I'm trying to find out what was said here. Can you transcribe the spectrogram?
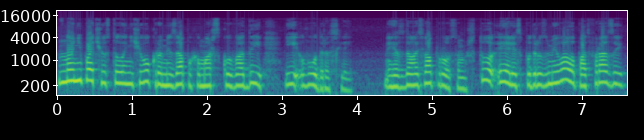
но не почувствовала ничего, кроме запаха морской воды и водорослей. Я задалась вопросом, что Элис подразумевала под фразой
